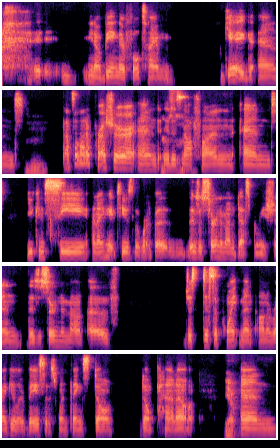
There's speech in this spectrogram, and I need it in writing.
you know, being their full time gig. And mm. that's a lot of pressure and Absolutely. it is not fun. And you can see, and I hate to use the word, but there's a certain amount of desperation. There's a certain amount of just disappointment on a regular basis when things don't don't pan out. Yeah. And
